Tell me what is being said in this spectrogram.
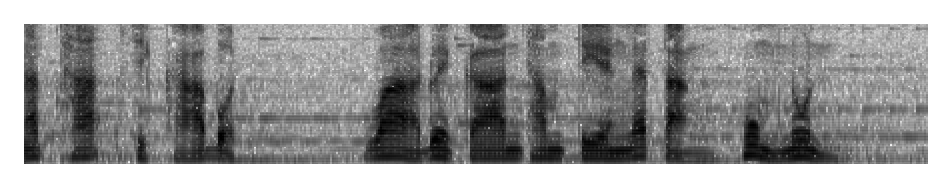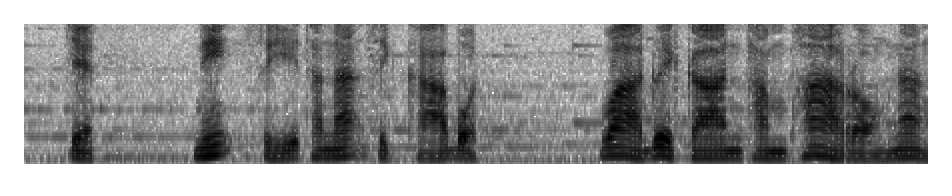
นัทธสิกขาบท ว่าด้วยการทำเตียงและตั่งหุ้มนุ่น 7. นิสีธนสิกขาบท ว่าด้วยการทำผ้ารองนั่ง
